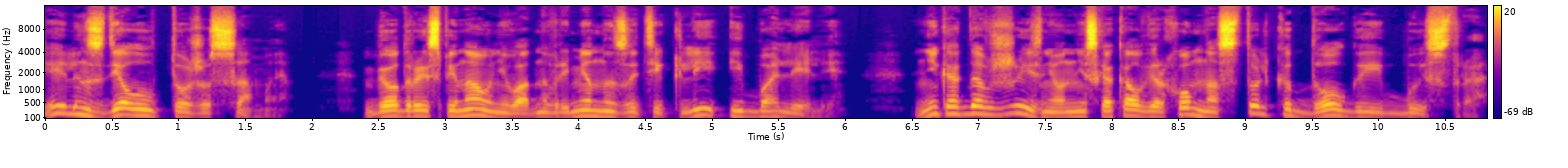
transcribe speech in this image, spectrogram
Кейлин сделал то же самое. Бедра и спина у него одновременно затекли и болели. Никогда в жизни он не скакал верхом настолько долго и быстро.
